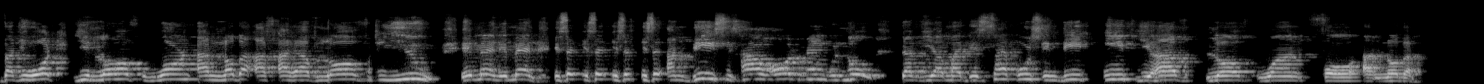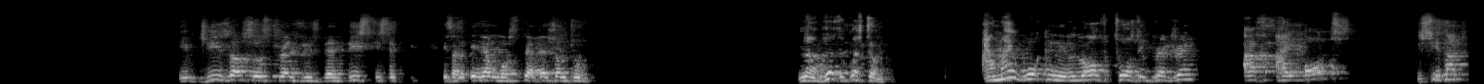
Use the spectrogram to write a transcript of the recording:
that you what? Ye love one another as I have loved you. Amen, amen. He said, he said, he said, he said, and this is how all men will know that ye are my disciples indeed, if ye have love one for another. If Jesus so stressed this, then this is, a, is an area we must pay attention to. Now, here's the question Am I walking in love towards the brethren as I ought? You see that?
